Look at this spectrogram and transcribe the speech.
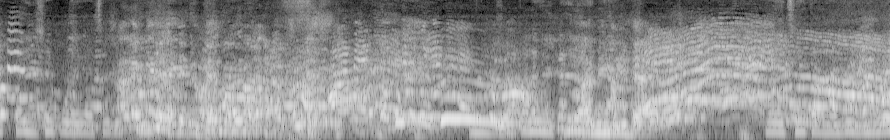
একটা ইসে পড়ে গেছে। সকালে উঠেই হয়েছে তার মধ্যে গিয়ে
